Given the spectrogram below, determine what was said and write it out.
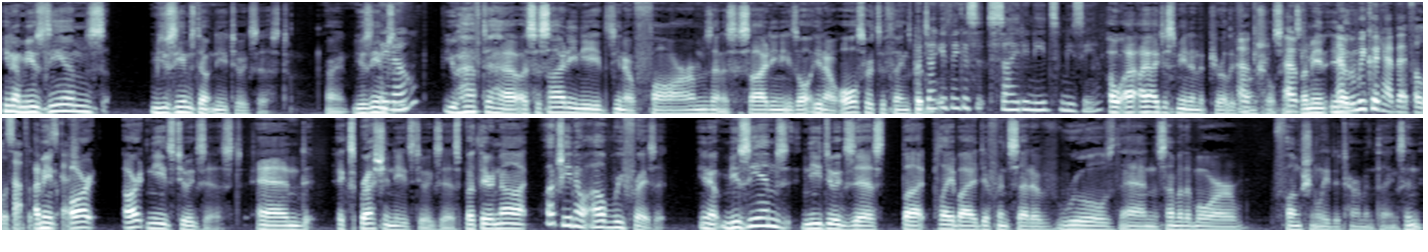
You know, museums museums don't need to exist, right? Museums They don't? You have to have a society needs, you know, farms and a society needs all, you know, all sorts of things. But don't you think a society needs a museum? Oh, I, I just mean in the purely functional sense. I mean, you know, we could have that philosophical I mean, discussion. art art needs to exist and expression needs to exist, but they're not. Well, actually, you know, I'll rephrase it. You know, museums need to exist, but play by a different set of rules than some of the more functionally determined things. And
